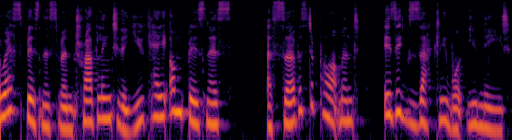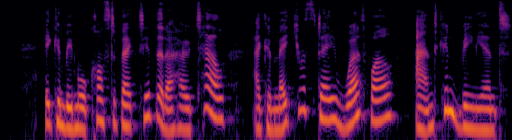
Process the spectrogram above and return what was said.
US businessman travelling to the UK on business, a service apartment is exactly what you need. It can be more cost effective than a hotel and can make your stay worthwhile and convenient.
